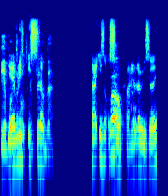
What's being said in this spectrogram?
be a Yeah, box but box he's- midfielder? that he's not a Well- sole player, though, is he?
